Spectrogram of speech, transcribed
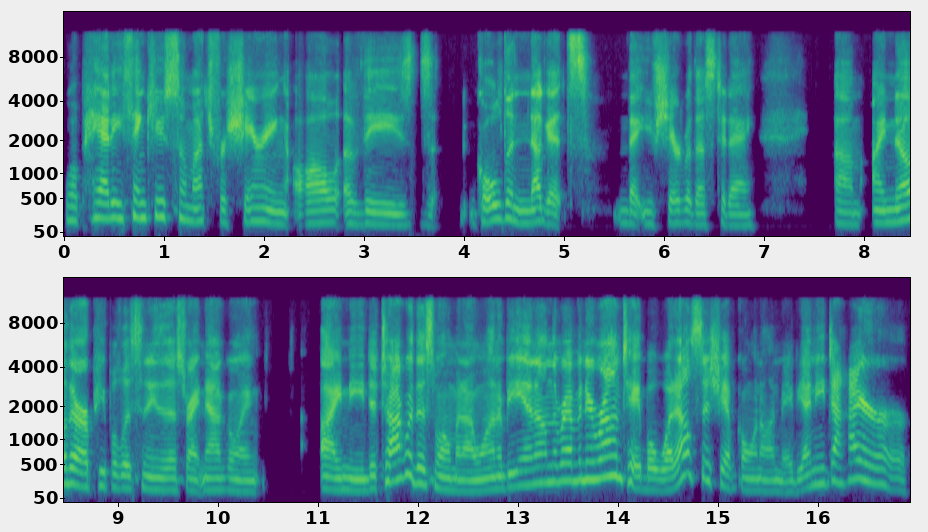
Well, Patty, thank you so much for sharing all of these golden nuggets that you've shared with us today. Um, I know there are people listening to this right now going, I need to talk with this woman. I want to be in on the revenue roundtable. What else does she have going on? Maybe I need to hire her.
